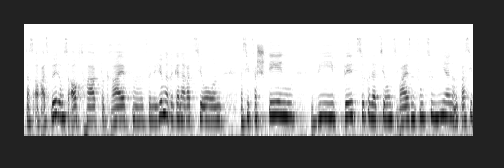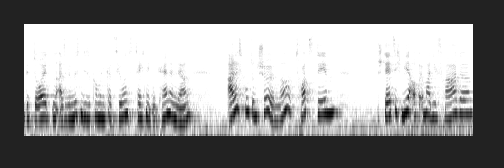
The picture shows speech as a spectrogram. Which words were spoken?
das auch als Bildungsauftrag begreifen für eine jüngere Generation, dass sie verstehen, wie Bildzirkulationsweisen funktionieren und was sie bedeuten. Also wir müssen diese Kommunikationstechniken kennenlernen. alles gut und schön. Ne? Trotzdem stellt sich mir auch immer die Frage,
